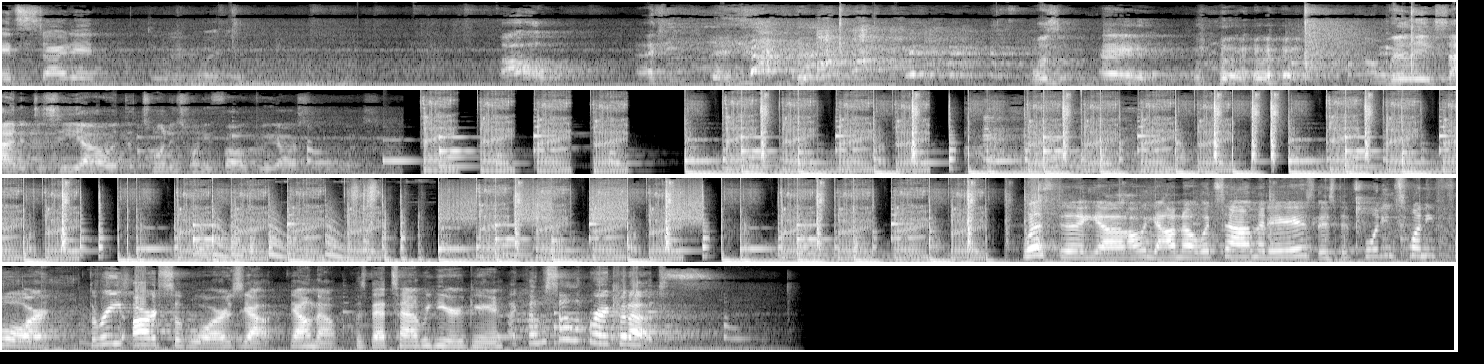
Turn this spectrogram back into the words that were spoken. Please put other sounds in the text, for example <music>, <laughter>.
It started. Do whatever you Oh. What's hey? <laughs> <laughs> I'm really excited to see y'all with the 2024 Three Arts Awards. Hey, hey, hey, good, y'all? Y'all know what time it is. It's the 2024 Three Arts Awards. Y'all, y'all know. It's that time of year again. Like, come celebrate with us.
